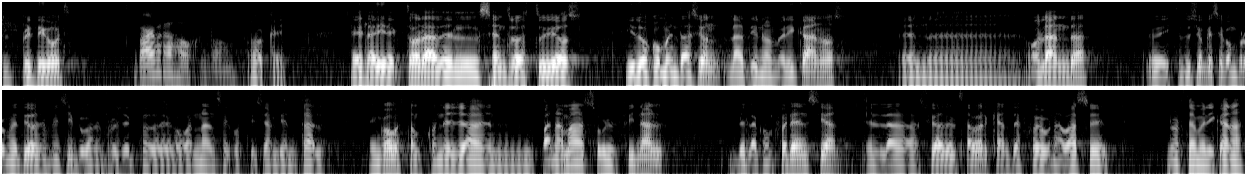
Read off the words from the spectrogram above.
It's pretty good? Barbara Hogenboom. Ok. Es la directora del Centro de Estudios y Documentación Latinoamericanos en eh, Holanda, eh, institución que se comprometió desde el principio con el proyecto de gobernanza y justicia ambiental en GOB. Estamos con ella en Panamá sobre el final de la conferencia en la Ciudad del Saber, que antes fue una base norteamericana.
